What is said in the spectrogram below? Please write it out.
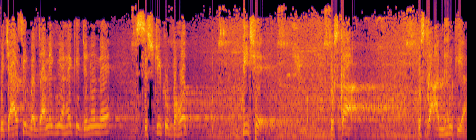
विचारशील वैज्ञानिक भी हैं कि जिन्होंने सृष्टि को बहुत पीछे उसका उसका अध्ययन किया।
